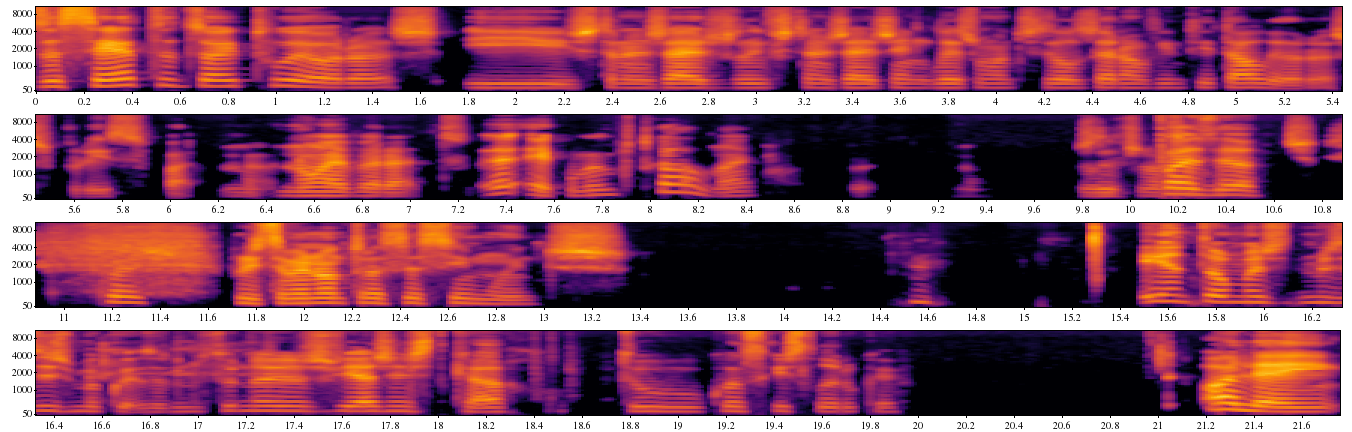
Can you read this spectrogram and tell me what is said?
17 a 18 euros. E estrangeiros, livros estrangeiros em inglês, muitos deles eram 20 e tal euros. Por isso, pá, não, não é barato. É, é como em Portugal, não é? Os livros não Pois são é. baratos. Pois. Por isso também não trouxe assim muitos. Então, mas, mas diz-me uma coisa: tu nas viagens de carro, tu conseguiste ler o quê? Olhem,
